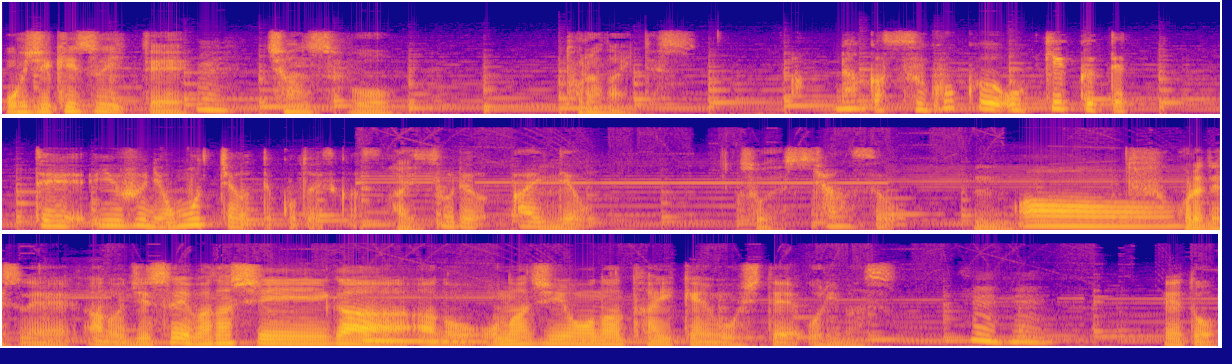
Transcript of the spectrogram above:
おじけづいてうん。うんチャンスを取らないんです。あなんかすごく大きくてっていうふうに思っちゃうってことですか、はい。それを相手を、そうです。チャンスをこれですね。あの実際私が、うん。あの同じような体験をしております。えっ、と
